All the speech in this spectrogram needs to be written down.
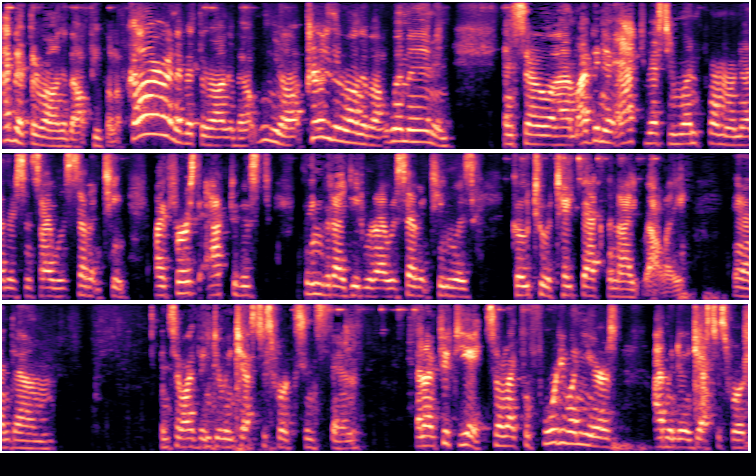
I bet they're wrong about people of color, and I bet they're wrong about, you know, clearly they're wrong about women, and and so um, I've been an activist in one form or another since I was 17. My first activist thing that I did when I was 17 was go to a Take Back the Night rally. And, um, and so I've been doing justice work since then. And I'm 58. So, like, for 41 years, I've been doing justice work.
